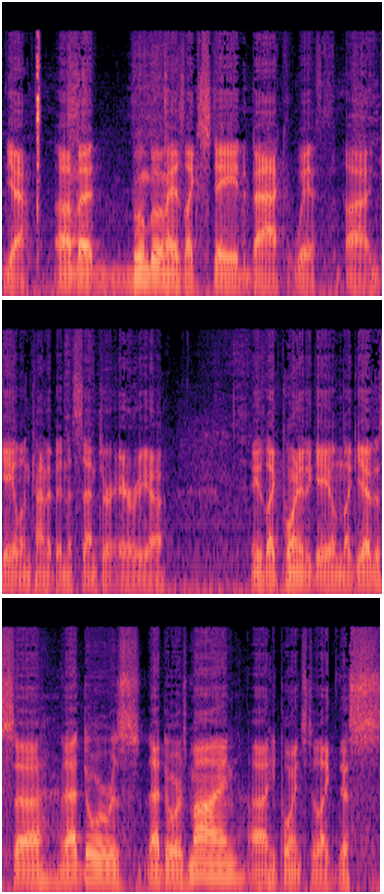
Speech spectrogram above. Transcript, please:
yeah, uh, but Boom Boom has like stayed back with uh, Galen, kind of in the center area. And he's like pointing to Galen, like, "Yeah, this uh, that door was that door is mine." Uh, he points to like this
